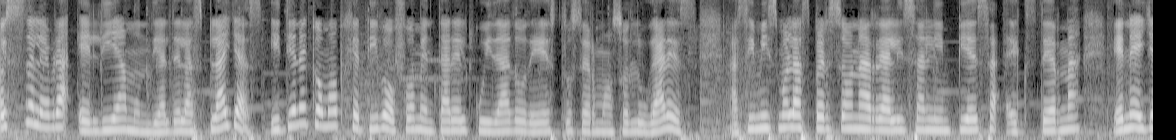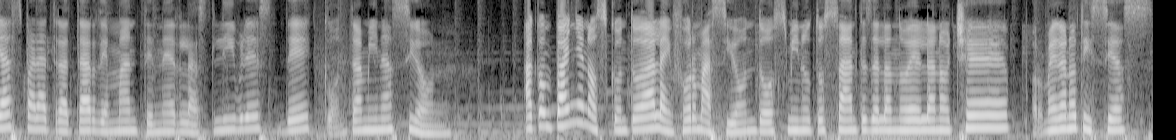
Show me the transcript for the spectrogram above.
Hoy se celebra el Día Mundial de las Playas y tiene como objetivo fomentar el cuidado de estos hermosos lugares. Asimismo, las personas realizan limpieza externa en ellas para tratar de mantenerlas libres de contaminación. Acompáñenos con toda la información dos minutos antes de las 9 de la noche por Mega Noticias.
